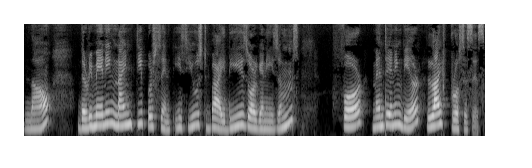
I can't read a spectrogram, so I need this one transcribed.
Now, the remaining 90% is used by these organisms for maintaining their life processes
